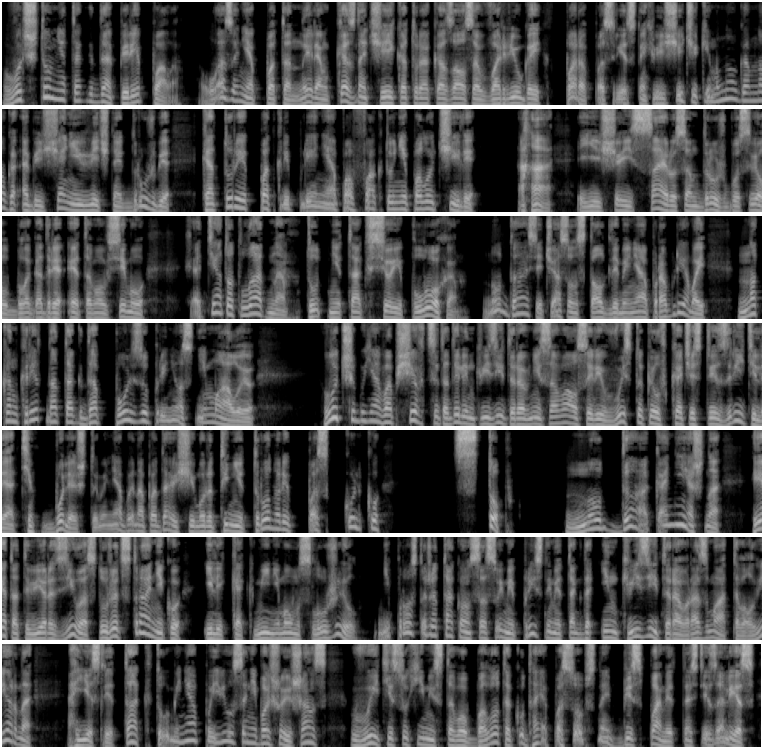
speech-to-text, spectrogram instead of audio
Вот что мне тогда перепало? Лазание по тоннелям, казначей, который оказался варюгой, пара посредственных вещичек и много-много обещаний в вечной дружбе — которые подкрепления по факту не получили. Ага, еще и с Сайрусом дружбу свел благодаря этому всему. Хотя тут ладно, тут не так все и плохо. Ну да, сейчас он стал для меня проблемой, но конкретно тогда пользу принес немалую – Лучше бы я вообще в цитадель инквизиторов не совался или выступил в качестве зрителя, тем более, что меня бы нападающие, может, и не тронули, поскольку... Стоп! Ну да, конечно, этот верзила служит страннику, или как минимум служил. Не просто же так он со своими приснами тогда инквизиторов разматывал, верно? А если так, то у меня появился небольшой шанс – выйти сухими из того болота, куда я по собственной беспамятности залез.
